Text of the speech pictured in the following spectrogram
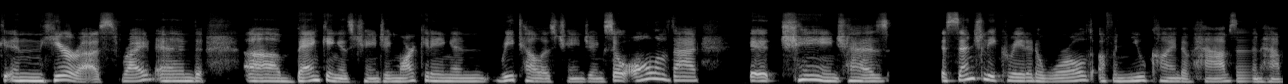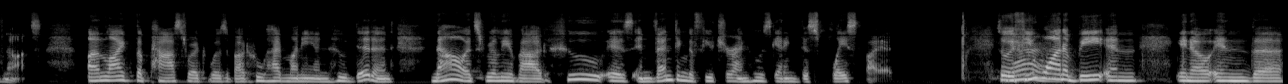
can hear us right? And uh, banking is changing marketing and retail is changing. So all of that it change has essentially created a world of a new kind of haves and have nots unlike the past where it was about who had money and who didn't now it's really about who is inventing the future and who's getting displaced by it so yeah. if you want to be in you know in the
